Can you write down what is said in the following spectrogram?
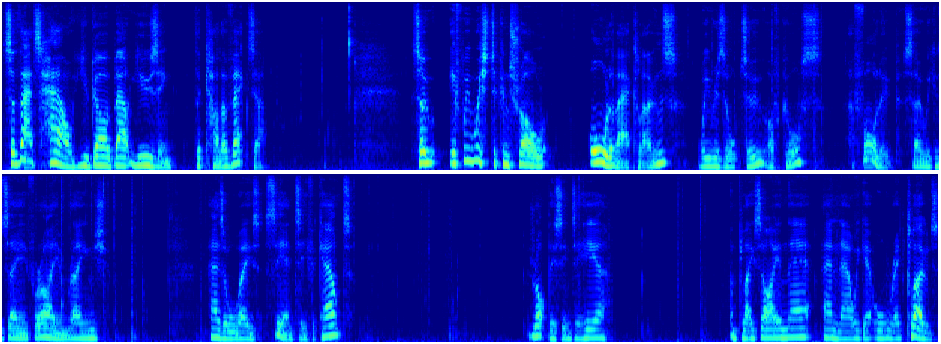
So that's how you go about using the color vector. So if we wish to control all of our clones, we resort to, of course, a for loop. So we can say for i in range, as always, CNT for count, drop this into here, and place I in there and now we get all red clones.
